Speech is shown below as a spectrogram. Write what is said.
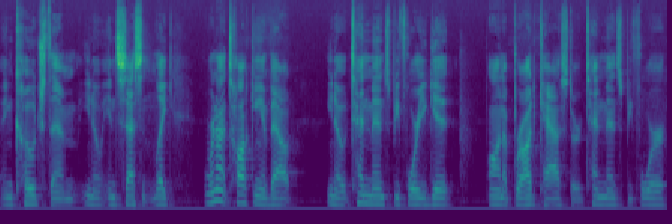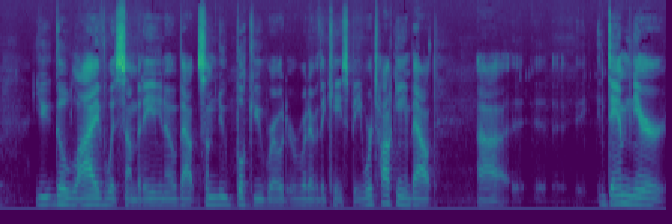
and coach them you know incessant like we're not talking about you know, 10 minutes before you get on a broadcast or 10 minutes before you go live with somebody, you know, about some new book you wrote or whatever the case be. We're talking about uh, damn near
